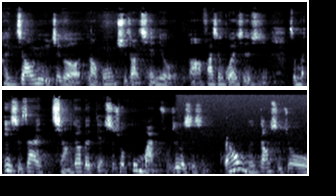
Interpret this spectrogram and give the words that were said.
很焦虑，这个老公去找前女友啊发生关系的事情，怎么一直在强调的点是说不满足这个事情？然后我们当时就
